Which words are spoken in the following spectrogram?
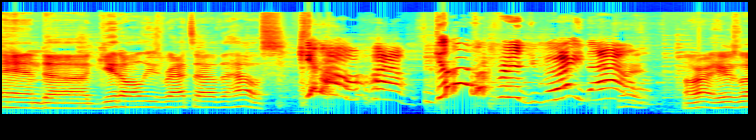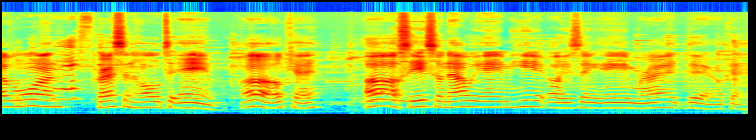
and uh, get all these rats out of the house. Get out of the house! Get out of the fridge right now! Okay. Alright, here's level one. Press and hold to aim. Oh, okay. Oh, see, so now we aim here. Oh, he's saying aim right there. Okay.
